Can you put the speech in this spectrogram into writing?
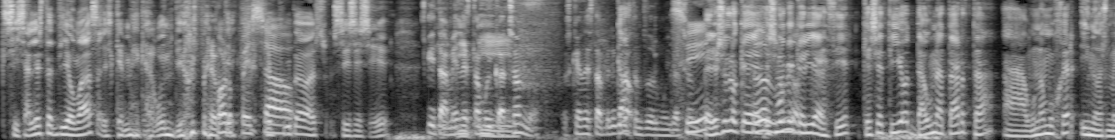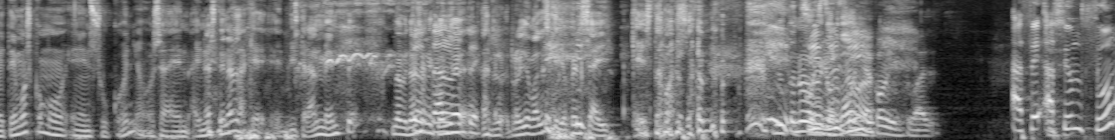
si sale este tío más, es que me cago en Dios, pero Por qué- qué pesado. puta bas- Sí, sí, sí. Y también está muy y- cachondo. Es que en esta película Claro. están todos muy Sí. cachondos. Pero eso es lo que, eso es lo que quería decir, que ese tío da una tarta a una mujer y nos metemos como en su coño. O sea, en- hay una escena en la que eh, literalmente nos metemos en el coño. Rollo mal es que yo pensé ahí, ¿qué está pasando? Esto no Sí, lo sí, recordaba. sí. Muñeco virtual. Hace, hace un zoom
